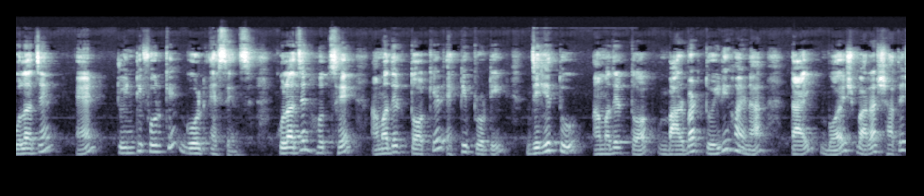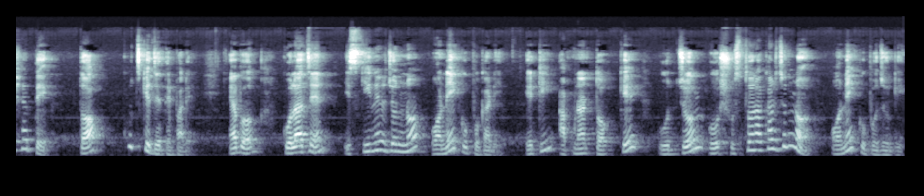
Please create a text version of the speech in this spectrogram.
collagen and twenty four K gold essence. Collagen হচ্ছে আমাদের ত্বকের একটি প্রোটিন। যেহেতু আমাদের ত্বক বারবার তৈরি হয় না, তাই বয়স বাড়ার সাথে সাথে ত্বক কুচকে যেতে পারে এবং কোলাজেন স্কিনের জন্য অনেক উপকারী। এটি আপনার ত্বককে উজ্জ্বল ও সুস্থ রাখার জন্য অনেক উপযোগী।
